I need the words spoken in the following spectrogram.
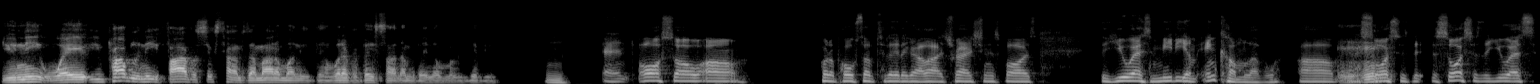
You need way, you probably need five or six times the amount of money than whatever baseline number they normally give you. Mm. And also, um, put a post up today that got a lot of traction as far as the U.S. medium income level. Um, mm-hmm. The sources, the, the source is the U.S.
